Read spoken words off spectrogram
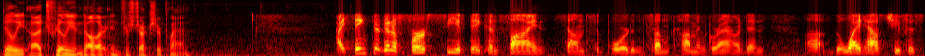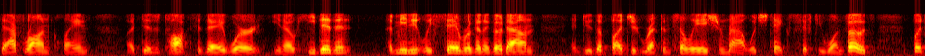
billion uh, trillion dollar infrastructure plan? I think they're going to first see if they can find some support and some common ground. And uh, the White House Chief of Staff Ron Klain uh, did a talk today where you know he didn't immediately say we're going to go down and do the budget reconciliation route, which takes 51 votes, but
